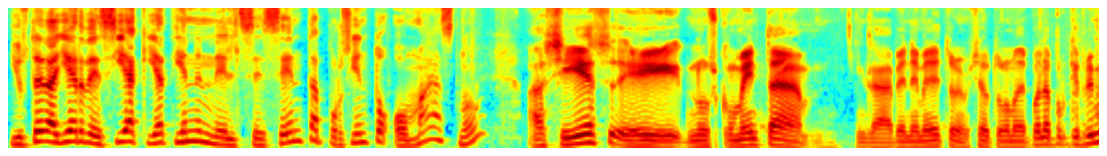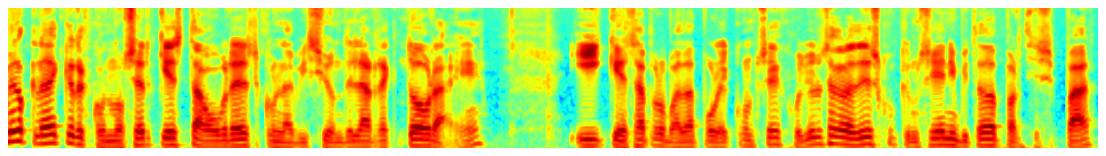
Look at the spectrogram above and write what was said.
y usted ayer decía que ya tienen el 60% o más, ¿no? Así es, eh, nos comenta la Benemérita Universidad Autónoma de Puebla, porque primero que nada hay que reconocer que esta obra es con la visión de la rectora, ¿eh? Y que es aprobada por el Consejo. Yo les agradezco que nos hayan invitado a participar.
